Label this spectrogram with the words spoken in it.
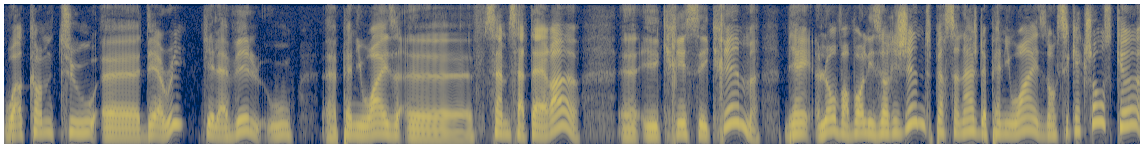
Welcome to euh, Derry, qui est la ville où euh, Pennywise euh, sème sa terreur euh, et crée ses crimes. Bien, là, on va voir les origines du personnage de Pennywise. Donc, c'est quelque chose que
